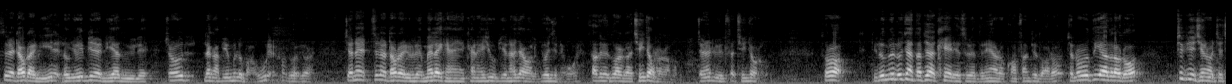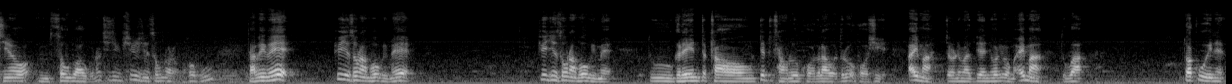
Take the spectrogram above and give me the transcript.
စစ်တပ်တောက်တိုင်တွေတဲ့လုံခြုံရေးပြည့်တဲ့နေရသူတွေလည်းကျွန်တော်တို့လက်ကပြင်းမလို့ပါဘူးတဲ့ဟုတ်ပြောပြောတာကျန်တဲ့စစ်တပ်တောက်တွေလည်းမဲလိုက်ခံရင်ခံနေရှိကိုပြင်ထားကြပါလို့ပြောချင်တယ်ပေါ့။စသဖြင့်သူကတော့ချင်းကြောက်ထားတာပေါ့။ကျန်တဲ့လူတွေဆက်ချင်းကြောက်တာပေါ့။ဆိုတော့ဒီလိုမျိုးလုံးချတပ်ဖြတ်ခဲ့တယ်ဆိုတဲ့သတင်းကတော့ confirm ဖြစ်သွားတော့ကျွန်တော်တို့သိရသလောက်တော့ ဖြစ်ဖြစ်ချင်းတော့ချက်ချင်းတော့ဆုံးသွားဘူးနော်။ချက်ချင်းဖြစ်ဖြစ်ချင်းဆုံးသွားတာမဟုတ်ဘူး။ဒါပေမဲ့ဖြစ်ဖြစ်ဆုံးတာမဟုတ်ပေမဲ့ဖြစ်ချင်းဆုံးတာမဟုတ်ပေမဲ့သူဂရင်းတစ်ထောင်တစ်ထောင်လို့ခေါ်သလားပေါ့သူတို့အခေါ်ရှိတယ်။အဲ့မှာကျွန်တော်ဒီမှာပြန်ပြောပြပါမယ်။အဲ့မှာသူကတွက်ကူရင်းနဲ့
